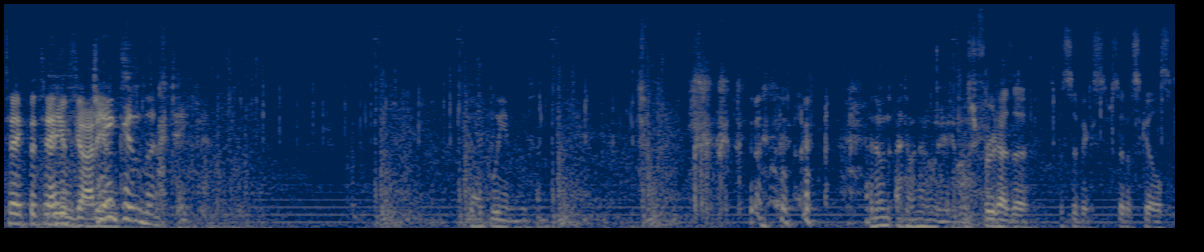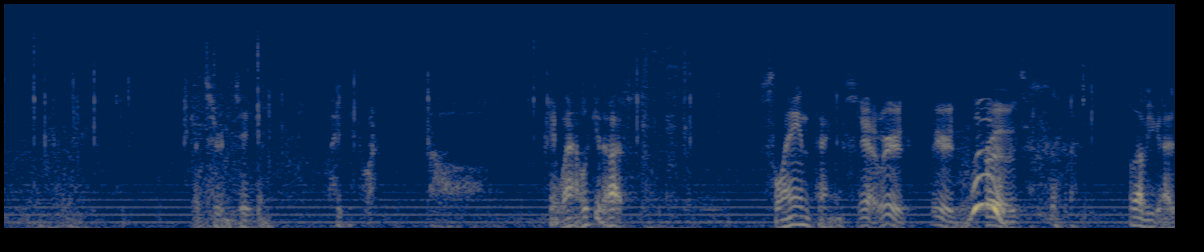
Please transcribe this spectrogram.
Take the taken They've guardians. taken the taken. Like Liam Neeson. I don't. I don't know where it was. Fruit has a specific set of skills. That certain taken. Right before. Oh. Okay. Wow. Look at us. Slaying things. Yeah, weird. Weird. Woo! Pros. I love you guys.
